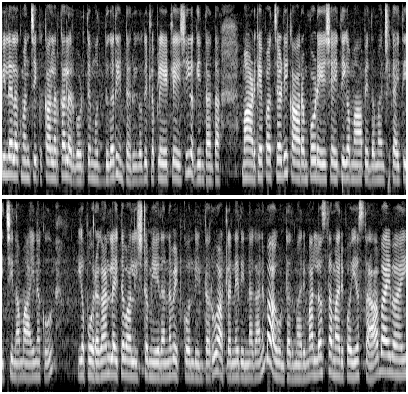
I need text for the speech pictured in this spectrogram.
పిల్లలకు మంచిగా కలర్ కలర్ కొడితే ముద్దుగా తింటారు. ఇక ఇట్లా ప్లేట్లు వేసి ఇక గింత అంత మామిడికాయ పచ్చడి కారం పొడి వేసి అయితే ఇక మా పెద్ద మనిషికి అయితే ఇచ్చిన మా ఆయనకు. ఇక పొరగాన్లు అయితే వాళ్ళ ఇష్టం ఏదన్నా పెట్టుకొని తింటారు. అట్లనే తిన్నా కానీ బాగుంటుంది మరి. మళ్ళీ వస్తా మరి పోయి వస్తా. Bye bye.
